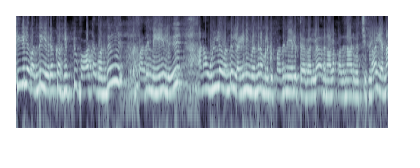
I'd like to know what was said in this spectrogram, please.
கீழே வந்து இறக்கம் ஹிப் டு பாட்டம் வந்து பதினேழு. ஆனால் உள்ளே வந்து லைனிங் வந்து நம்மளுக்கு பதினேழு தேவையில்ல. அதனால பதினாறு வச்சுக்கலாம். ஏன்னா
